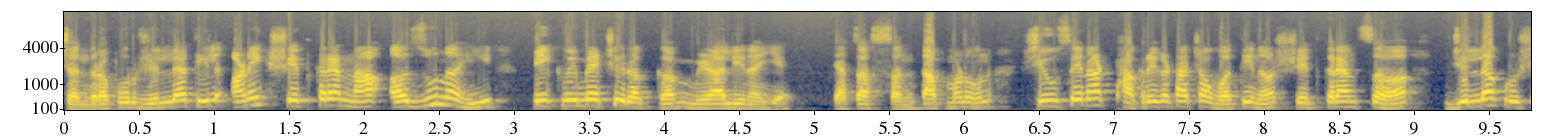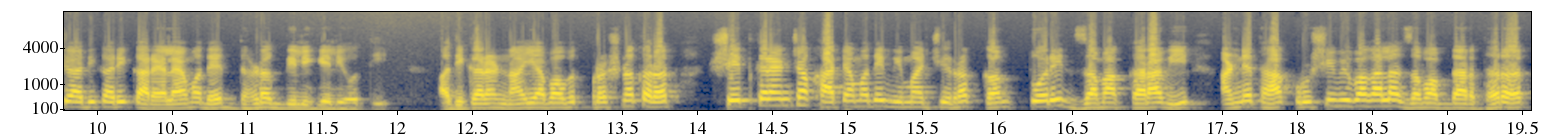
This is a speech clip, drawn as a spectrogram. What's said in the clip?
चंद्रपूर जिल्ह्यातील अनेक शेतकऱ्यांना अजूनही पीक विम्याची रक्कम मिळाली नाहीये. त्याचा संताप म्हणून शिवसेना ठाकरे गटाच्या वतीनं शेतकऱ्यांसह जिल्हा कृषी अधिकारी कार्यालयामध्ये धडक दिली गेली होती. अधिकाऱ्यांना याबाबत प्रश्न करत शेतकऱ्यांच्या खात्यामध्ये विम्याची रक्कम त्वरित जमा करावी अन्यथा कृषी विभागाला जबाबदार धरत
